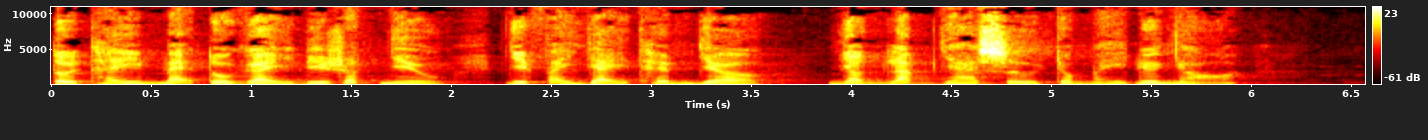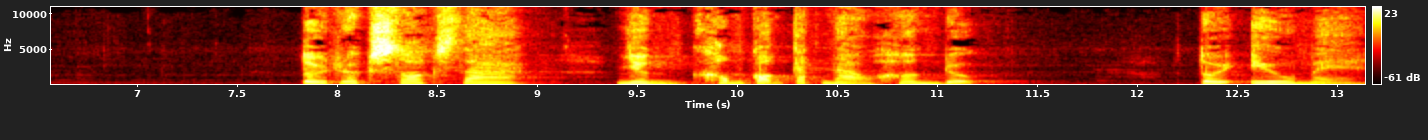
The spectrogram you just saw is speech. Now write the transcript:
Tôi thấy mẹ tôi gầy đi rất nhiều vì phải dạy thêm giờ, nhận làm gia sư cho mấy đứa nhỏ. Tôi rất xót xa nhưng không còn cách nào hơn được. Tôi yêu mẹ,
